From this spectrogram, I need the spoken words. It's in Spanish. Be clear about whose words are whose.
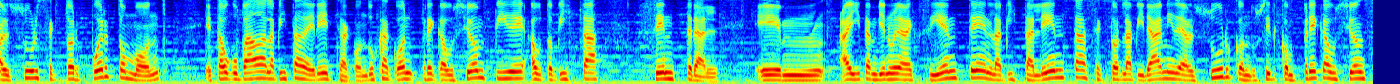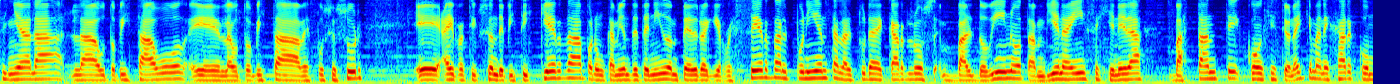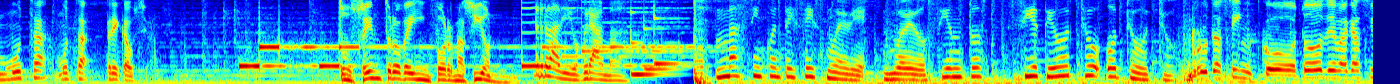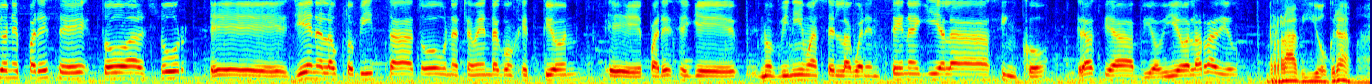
Speaker 1: Al sur, sector Puerto Montt. Está ocupada la pista derecha. Conduzca con precaución, pide autopista central. Eh, hay también un accidente en la pista lenta, sector La Pirámide al sur. Conducir con precaución, señala la autopista ABO, eh, la autopista Vespucio Sur. Eh, hay restricción de pista izquierda por un camión detenido en Pedro Aguirre Cerda, al poniente, a la altura de Carlos Baldovino. También ahí se genera bastante congestión. Hay que manejar con mucha, mucha precaución.
Speaker 2: Tu centro de información.
Speaker 3: Radiograma. Más 569-9200-7888.
Speaker 4: Ruta 5, todo de vacaciones parece, todo al sur, eh, llena la autopista, toda una tremenda congestión. Eh, parece que nos vinimos a hacer la cuarentena aquí a las 5. Gracias, Bio Bio a la radio.
Speaker 2: Radiograma.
